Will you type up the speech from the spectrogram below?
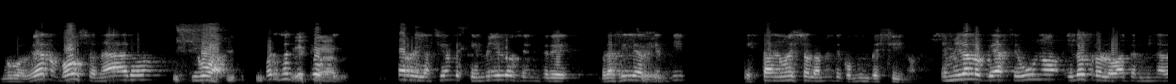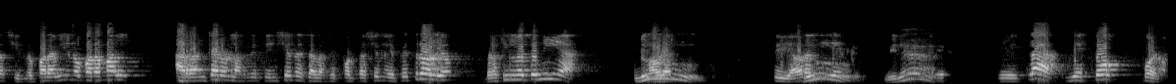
no gobierno, Bolsonaro, igual. Por eso te digo que esta relación de gemelos entre Brasil y Argentina está no es solamente como un vecino. Es mirar lo que hace uno, el otro lo va a terminar haciendo. Para bien o para mal, arrancaron las retenciones a las exportaciones de petróleo. Brasil no tenía. No, Ahora- Sí, ahora no, tiene. mirá. Eh, claro, y esto, bueno,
